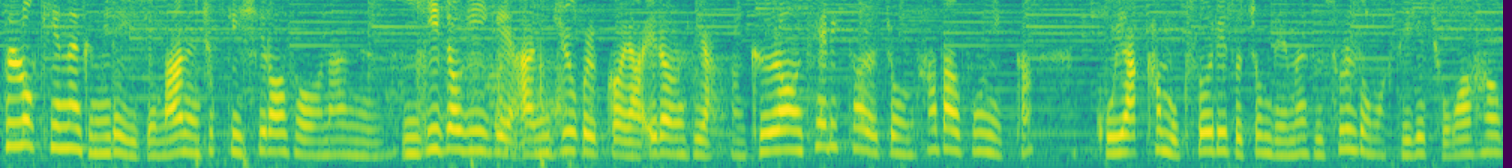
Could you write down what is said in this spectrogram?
플로키는 근데 이제 나는 죽기 싫어서 나는 이기적이게 안 죽을 거야 이러면서 약간 그런 캐릭터를 좀 하다 보니까 고약한 목소리도 좀 내면서 술도 막 되게 좋아하고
